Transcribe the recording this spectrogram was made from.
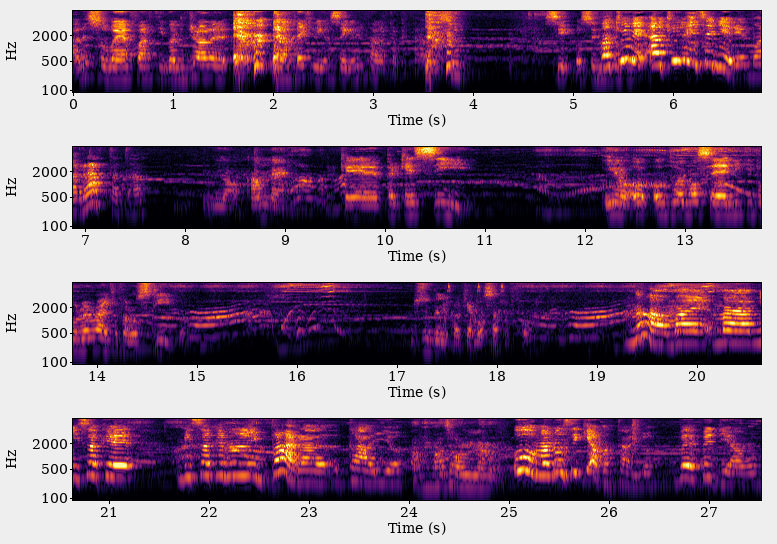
Adesso vai a farti mangiare la tecnica segreta del capitano. Su. Sì, ho sentito. Ma chi, a chi le insegneremo? A Rattata? No, a me. Perché, perché sì. Io ho, ho due mosse di tipo normale che fanno schifo. Bisogna di qualche mossa più forte. No, ma, ma mi sa che. Mi sa che non le impara Taglio. Oh, madonna. Oh, ma non si chiama Taglio. Beh, vediamo.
